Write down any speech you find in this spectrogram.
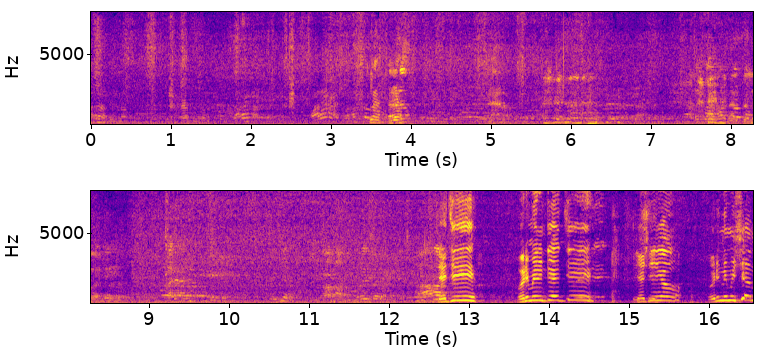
Thank you. ടോമി ചേച്ചി ഒരു മിനിറ്റ് ചേച്ചി. ചേച്ചിയോ ഒരു നിമിഷം.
